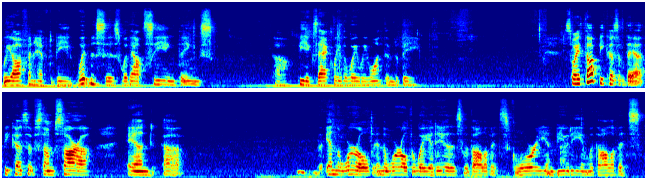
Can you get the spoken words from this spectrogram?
we often have to be witnesses without seeing things uh, be exactly the way we want them to be. So I thought because of that, because of samsara and uh, in the world, in the world the way it is, with all of its glory and beauty and with all of its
